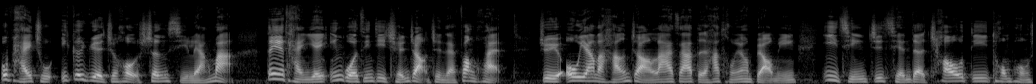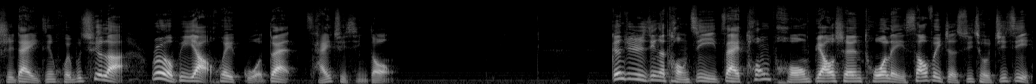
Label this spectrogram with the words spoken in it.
不排除一个月之后升息两码。但也坦言，英国经济成长正在放缓。至于欧央的行长拉加德，他同样表明，疫情之前的超低通膨时代已经回不去了，若有必要，会果断采取行动。根据日经的统计，在通膨飙升拖累消费者需求之际，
